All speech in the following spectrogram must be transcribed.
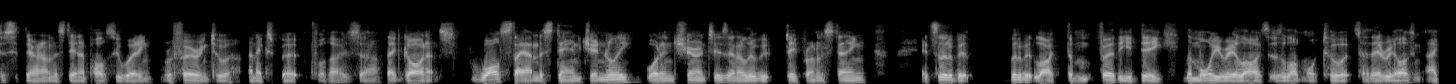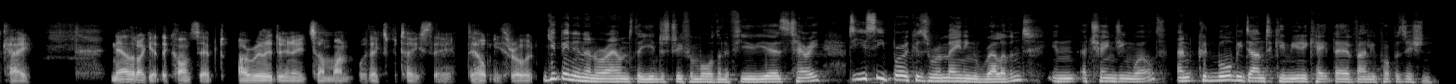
to sit there and understand a policy wording, referring to a, an expert for those uh, that guidance. Whilst they understand generally what insurance is and a little bit deeper understanding, it's a little bit a little bit like the further you dig, the more you realise there's a lot more to it. So they're realising, okay, now that I get the concept, I really do need someone with expertise there to help me through it. You've been in and around the industry for more than a few years, Terry. Do you see brokers remaining relevant in a changing world? And could more be done to communicate their value proposition?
